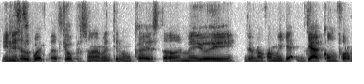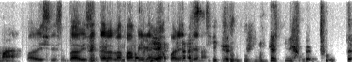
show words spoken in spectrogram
en esas vueltas. Yo personalmente nunca he estado en medio de, de una familia ya conformada. Va a, visitar a la familia en la cuarentena. Hijo de puta.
